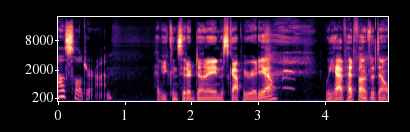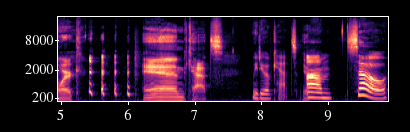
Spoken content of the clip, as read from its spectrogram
I'll soldier on. Have you considered donating to Scopy Radio? we have headphones that don't work, and cats. We do have cats. Yep. Um, so,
